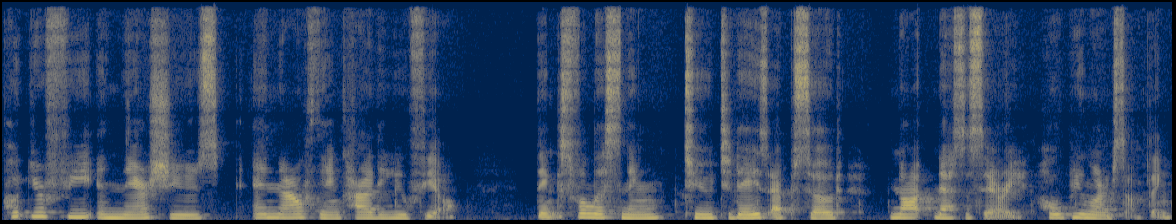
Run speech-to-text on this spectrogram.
Put your feet in their shoes and now think how do you feel? Thanks for listening to today's episode, Not Necessary. Hope you learned something.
